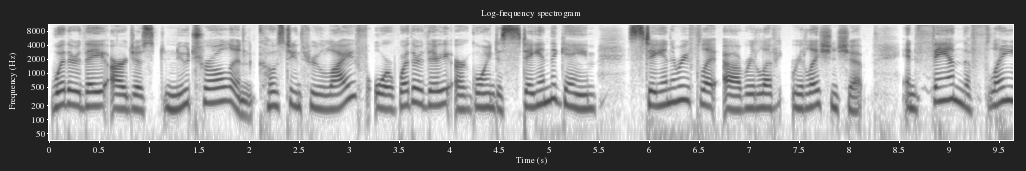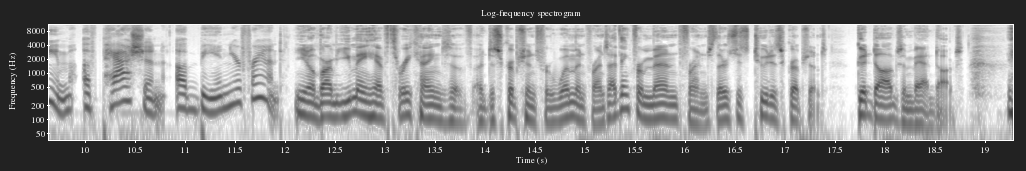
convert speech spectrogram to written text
whether they are just neutral and coasting through life, or whether they are going to stay in the game, stay in the refle- uh, rela- relationship, and fan the flame of passion of being your friend. You know, Barb, you may have three kinds of uh, descriptions for women friends. I think for men friends, there's just two descriptions good dogs and bad dogs.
